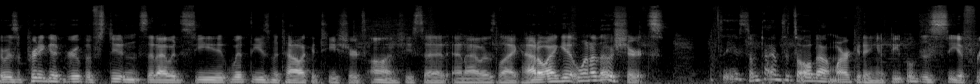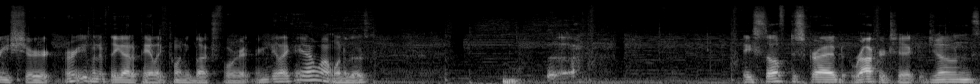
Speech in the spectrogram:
there was a pretty good group of students that I would see with these Metallica t-shirts on, she said, and I was like, how do I get one of those shirts? See, sometimes it's all about marketing. If people just see a free shirt, or even if they got to pay like 20 bucks for it, they're going to be like, hey, I want one of those. Ugh. A self described rocker chick, Jones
